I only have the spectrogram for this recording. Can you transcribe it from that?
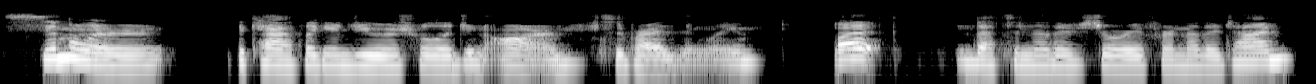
similar the Catholic and Jewish religion are, surprisingly. But that's another story for another time.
